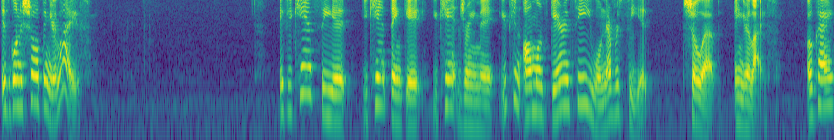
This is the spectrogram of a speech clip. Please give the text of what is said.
is going to show up in your life? If you can't see it, you can't think it, you can't dream it, you can almost guarantee you will never see it show up in your life. Okay?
